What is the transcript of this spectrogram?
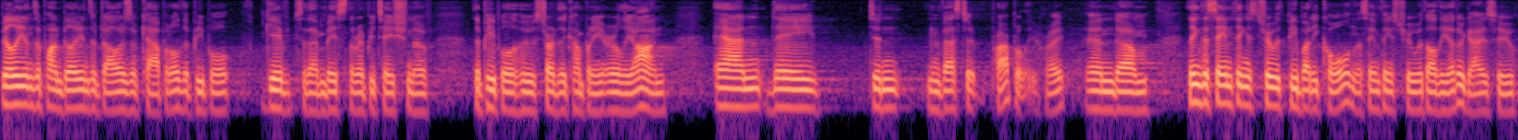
billions upon billions of dollars of capital that people gave to them based on the reputation of the people who started the company early on, and they didn't invest it properly, right? And um, I think the same thing is true with Peabody Coal, and the same thing is true with all the other guys who,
